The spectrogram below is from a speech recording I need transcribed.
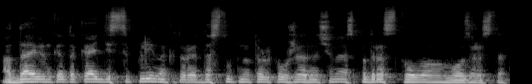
А дайвинг это такая дисциплина, которая доступна только уже начиная с подросткового возраста.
